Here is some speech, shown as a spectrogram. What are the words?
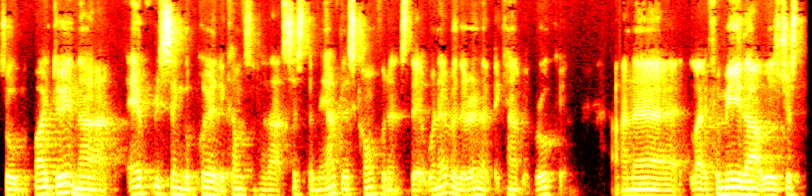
So by doing that, every single player that comes into that system, they have this confidence that whenever they're in it, they can't be broken. And uh, like for me, that was just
